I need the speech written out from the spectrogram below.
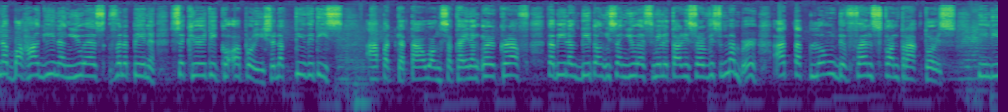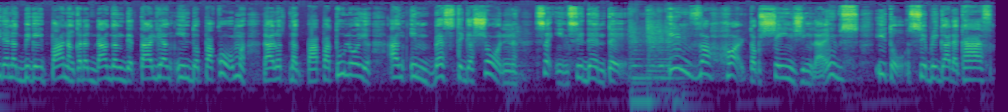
na bahagi ng US-Philippine Security Cooperation Activities. Apat katawang sakay ng aircraft, kabilang dito ang isang US military service member at tatlong defense contractors. Hindi na nagbigay pa ng kadagdagang detalye ang Indo-Pacom lalo't nagpapatuloy ang investigasyon sa insidente. In the heart of changing lives, ito si Brigada Kath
